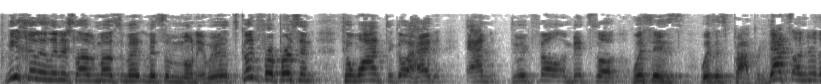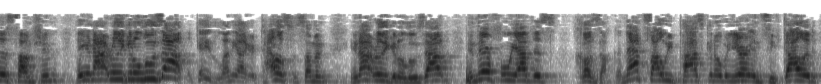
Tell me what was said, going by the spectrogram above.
Nichalele Inish La'avin Mitzvah B'mamoni. Where it's good for a person to want to go ahead and expel a mitzvah with his, with his property. That's under the assumption that you're not really going to lose out. Okay, lending out your talus to someone, you're not really going to lose out, and therefore we have this chazak. And that's how we paskin over here in Sif Dalid,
